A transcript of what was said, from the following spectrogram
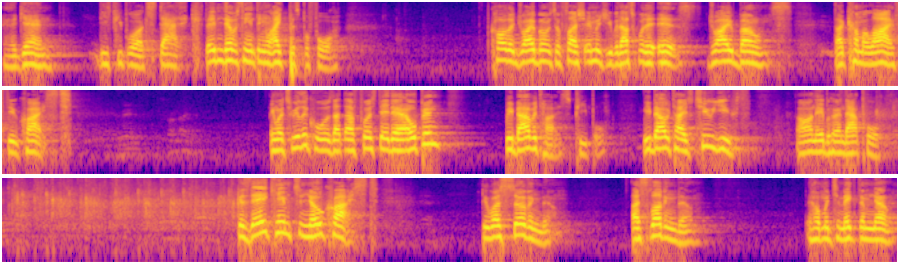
And again, these people are ecstatic. They've never seen anything like this before call it dry bones of flesh imagery, but that's what it is dry bones that come alive through Christ. And what's really cool is that that first day they open, we baptized people. We baptized two youth our neighborhood in that pool. Because they came to know Christ through us serving them, us loving them, helping to make them known.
